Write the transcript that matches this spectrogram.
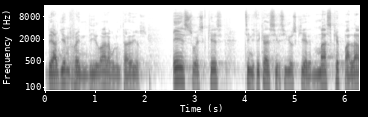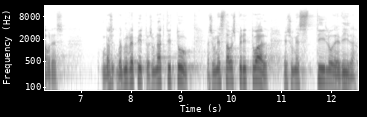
de alguien rendido a la voluntad de Dios. Eso es que significa decir si Dios quiere, más que palabras. vuelvo y repito, es una actitud, es un estado espiritual, es un estilo de vida.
